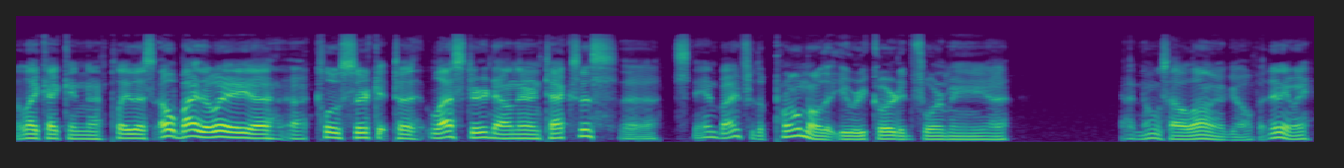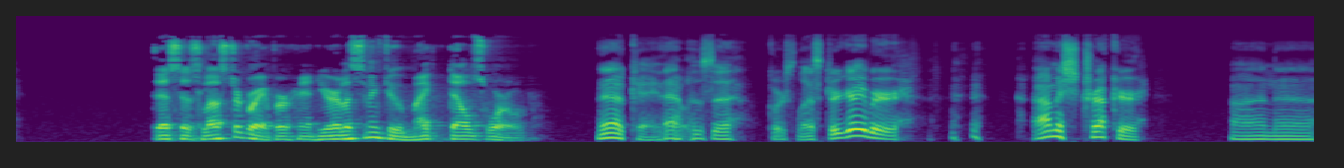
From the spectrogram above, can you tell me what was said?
Like I can uh, play this. Oh, by the way, uh, a closed circuit to Lester down there in Texas. Uh, stand by for the promo that you recorded for me. Uh, God knows how long ago, but anyway. This is Lester Graber, and you're listening to Mike Dell's World. Okay, that was uh, of course, Lester Graber, Amish trucker on uh,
